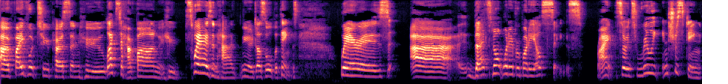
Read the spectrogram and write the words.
uh, five foot two person who likes to have fun, who swears and has you know does all the things. Whereas uh, that's not what everybody else sees, right? So it's really interesting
